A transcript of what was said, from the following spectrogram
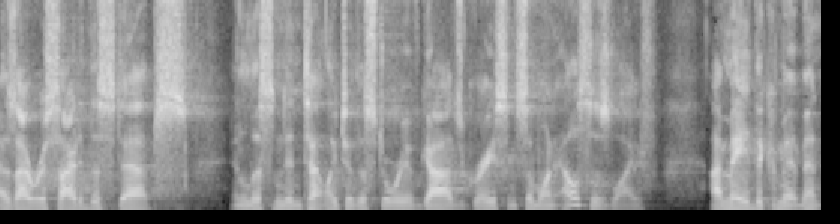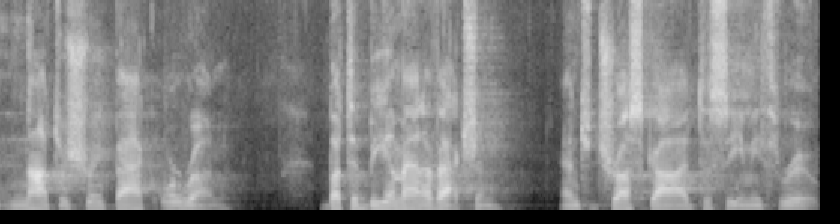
As I recited the steps and listened intently to the story of God's grace in someone else's life, I made the commitment not to shrink back or run, but to be a man of action and to trust God to see me through.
